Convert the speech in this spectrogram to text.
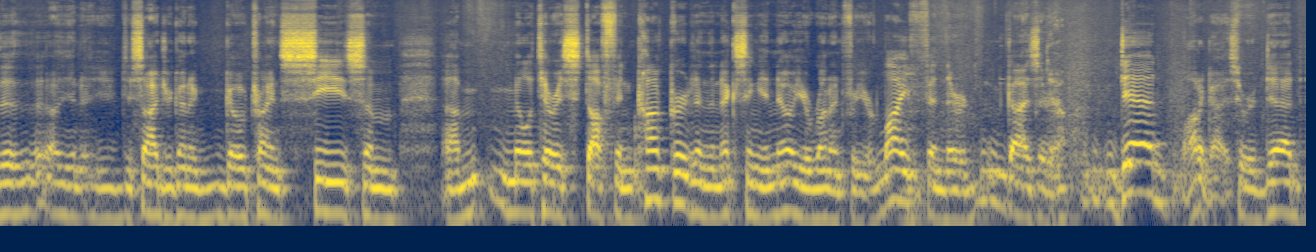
the, you know, you decide you're going to go try and seize some uh, military stuff in Concord, and the next thing you know, you're running for your life, and there are guys that are yeah. dead, a lot of guys who are dead,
